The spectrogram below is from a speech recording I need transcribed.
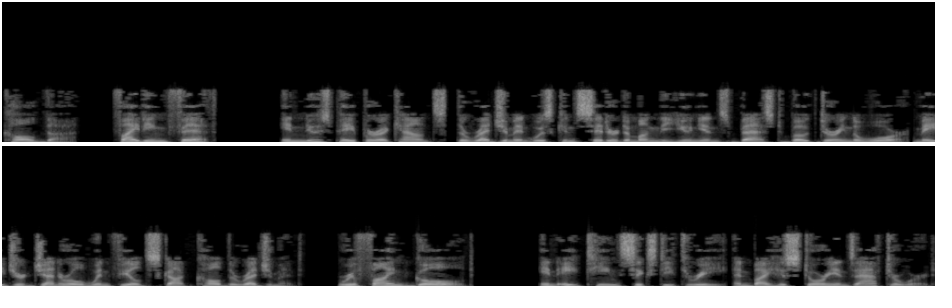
Called the "'Fighting Fifth, in newspaper accounts, the regiment was considered among the Union's best both during the war Major General Winfield Scott called the regiment, "'refined gold' in 1863 and by historians afterward.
